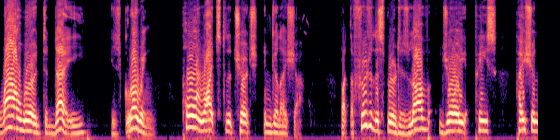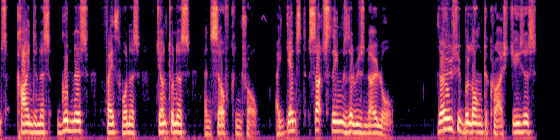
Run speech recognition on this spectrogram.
wow word today is growing. Paul writes to the church in Galatia, But the fruit of the Spirit is love, joy, peace, patience, kindness, goodness, faithfulness, gentleness, and self-control. Against such things there is no law. Those who belong to Christ Jesus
